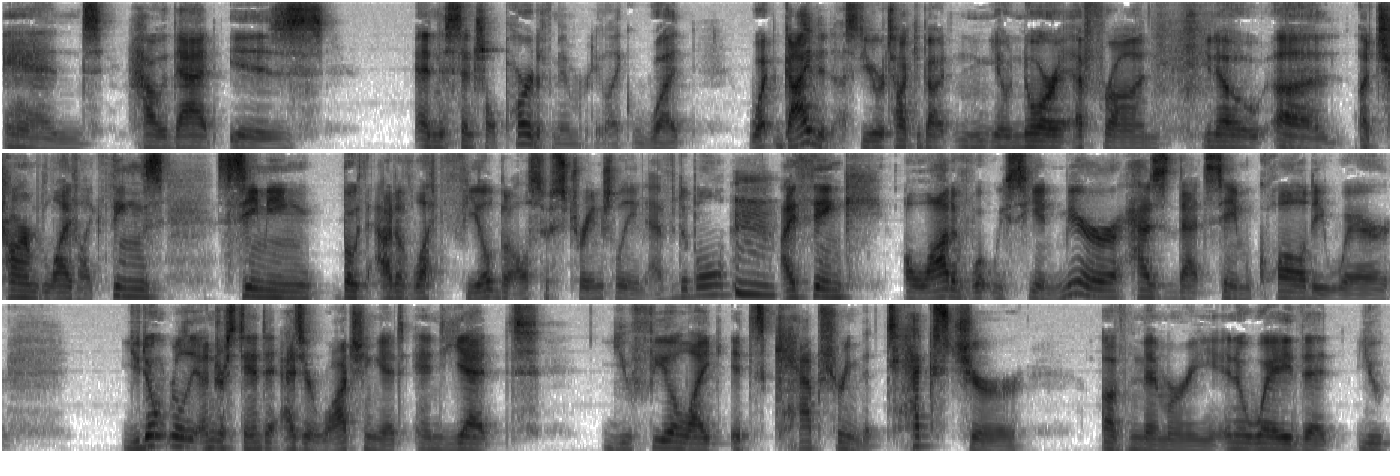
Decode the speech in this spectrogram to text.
and how that is an essential part of memory. Like what, what guided us. You were talking about you know Nora Ephron, you know, uh, a charmed life, like things seeming both out of left field but also strangely inevitable. Mm. I think a lot of what we see in Mirror has that same quality where you don't really understand it as you're watching it, and yet you feel like it's capturing the texture of memory in a way that you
